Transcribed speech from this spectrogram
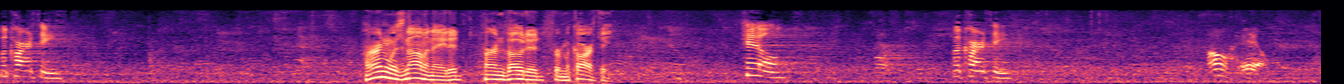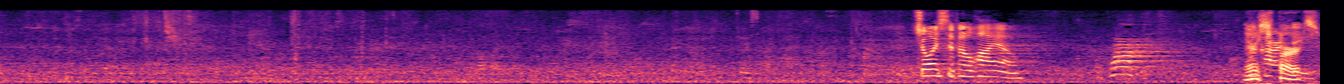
McCarthy. Hern was nominated. Hern voted for McCarthy. Hill. McCarthy. Oh, hell. Joyce of Ohio. There's McCarthy. Spartz.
